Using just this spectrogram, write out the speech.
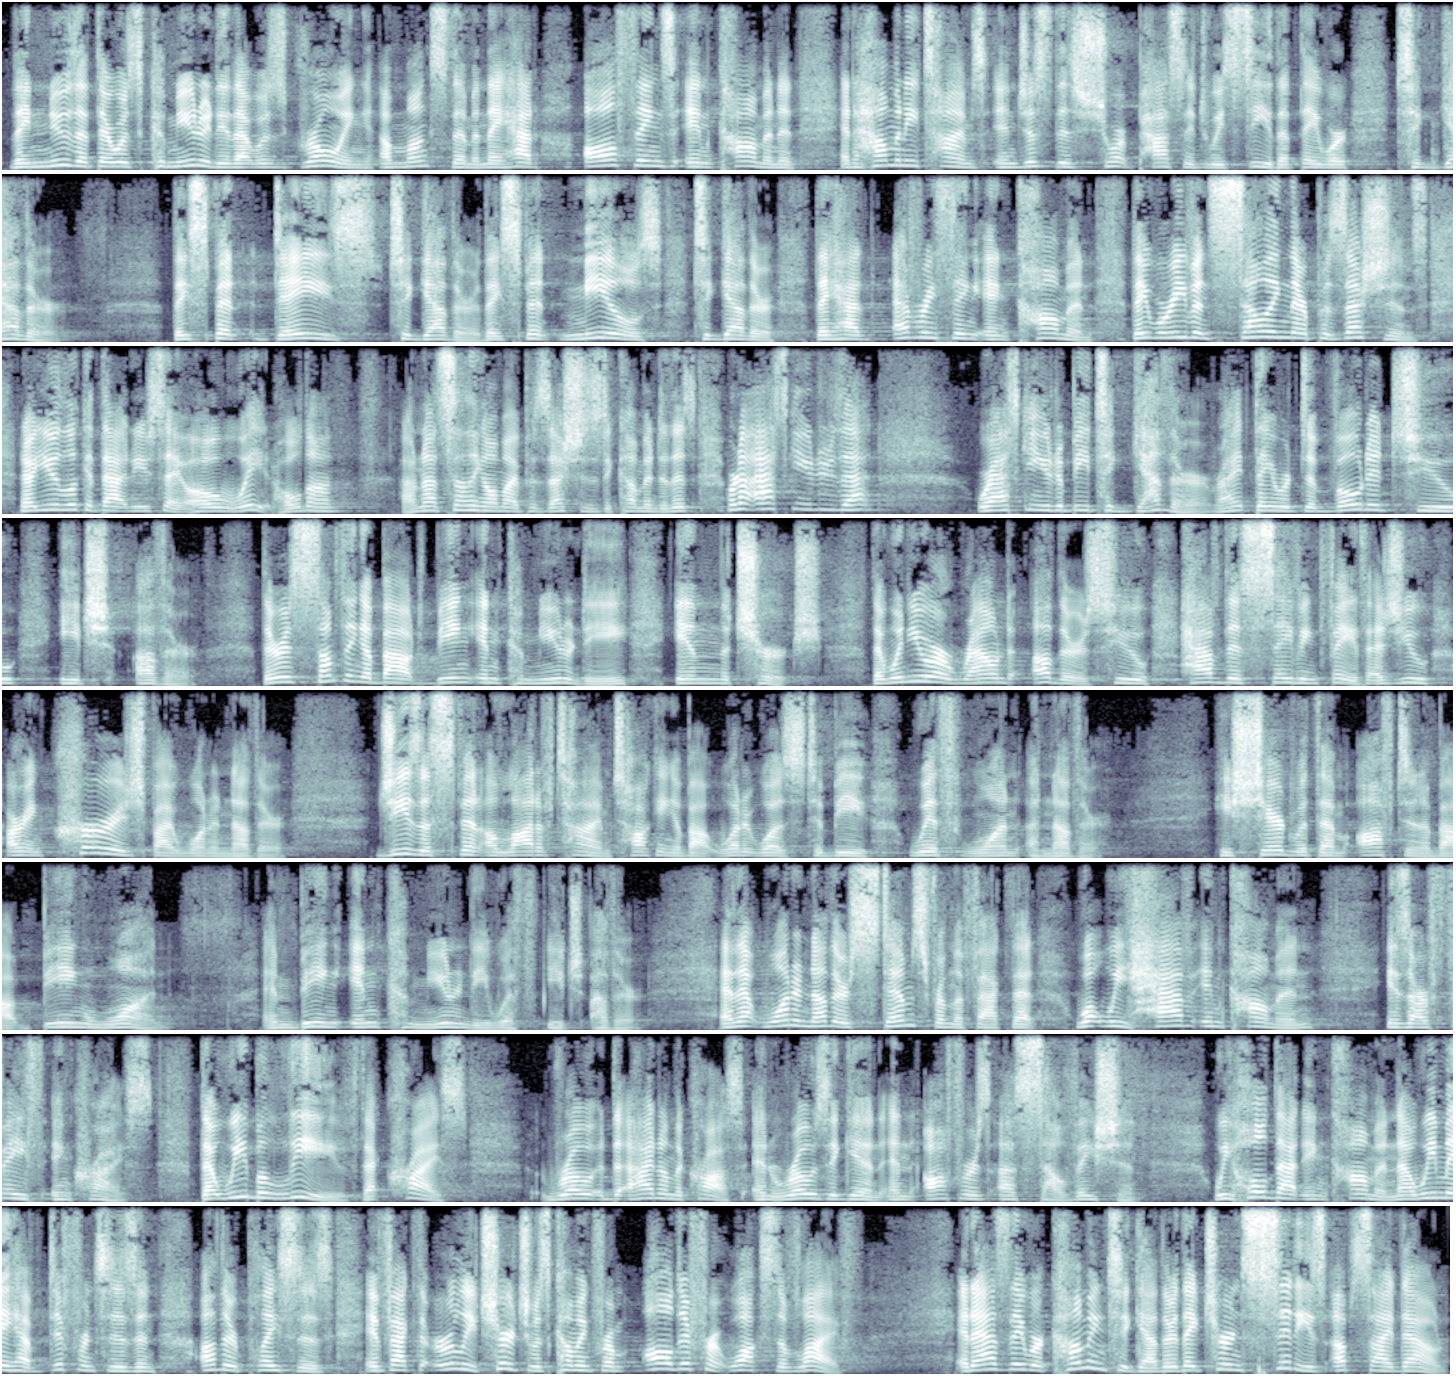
They knew that there was community that was growing amongst them, and they had all things in common. And, and how many times in just this short passage we see that they were together? They spent days together. They spent meals together. They had everything in common. They were even selling their possessions. Now, you look at that and you say, oh, wait, hold on. I'm not selling all my possessions to come into this. We're not asking you to do that. We're asking you to be together, right? They were devoted to each other. There is something about being in community in the church. That when you are around others who have this saving faith, as you are encouraged by one another, Jesus spent a lot of time talking about what it was to be with one another. He shared with them often about being one and being in community with each other. And that one another stems from the fact that what we have in common is our faith in Christ. That we believe that Christ died on the cross and rose again and offers us salvation. We hold that in common. Now, we may have differences in other places. In fact, the early church was coming from all different walks of life. And as they were coming together, they turned cities upside down.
